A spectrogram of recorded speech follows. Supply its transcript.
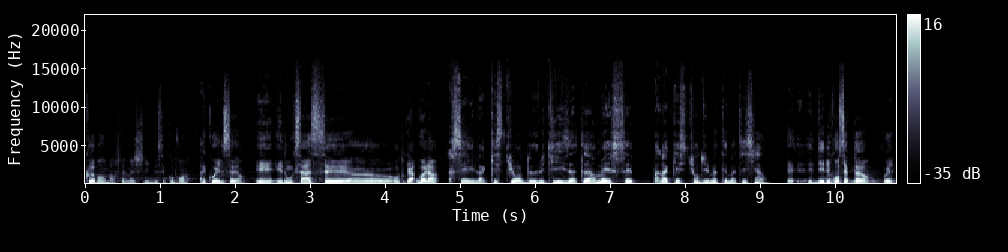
comment marche la machine, mais c'est de comprendre à quoi elle sert. Et, et donc ça, c'est euh, en tout cas, voilà. C'est la question de l'utilisateur, mais c'est pas la question du mathématicien. Et, et dit du concepteur, oui.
